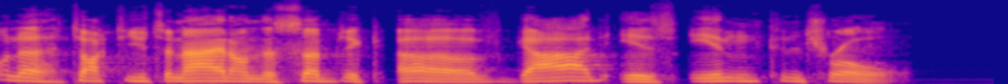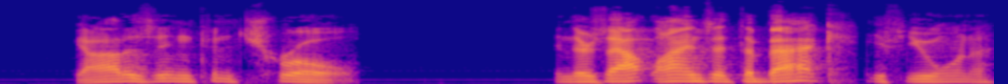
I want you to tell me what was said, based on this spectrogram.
I want to talk to you tonight on the subject of God is in control. God is in control. And there's outlines at the back if you want to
